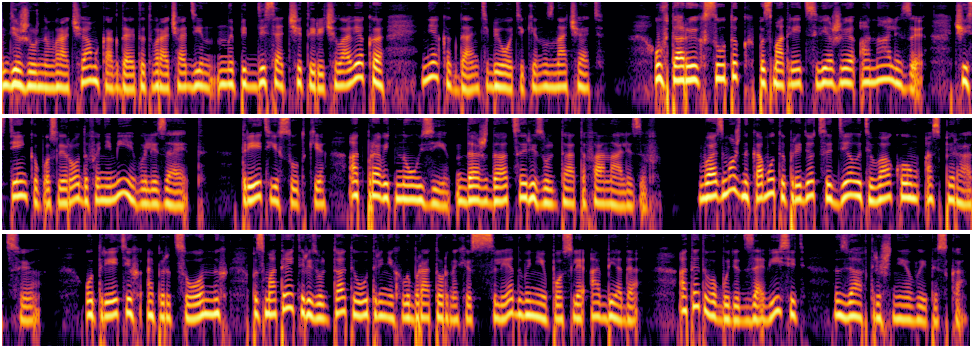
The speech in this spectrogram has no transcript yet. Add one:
Дежурным врачам, когда этот врач один на 54 человека, некогда антибиотики назначать. У вторых суток посмотреть свежие анализы. Частенько после родов анемия вылезает. Третьи сутки отправить на УЗИ, дождаться результатов анализов. Возможно, кому-то придется делать вакуум-аспирацию. У третьих операционных посмотреть результаты утренних лабораторных исследований после обеда. От этого будет зависеть завтрашняя выписка.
